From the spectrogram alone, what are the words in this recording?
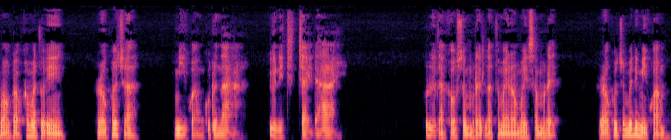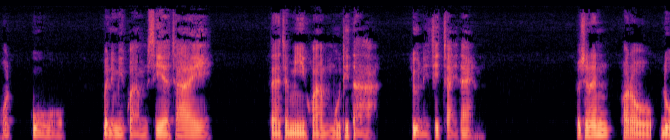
มองกลับเข้ามาตัวเอง เราก็จะมีความกรุณาอยู่ในจิตใจได้ หรือถ้าเขาสำเร็จแล้วทำไมเราไม่สำเร็จ เราก็จะไม่ได้มีความหดหู่ไม่ได้มีความเสียใจ แต่จะมีความมุทิตาอยู่ในจิตใจแทน เพราะฉะนั้นพอเราดู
